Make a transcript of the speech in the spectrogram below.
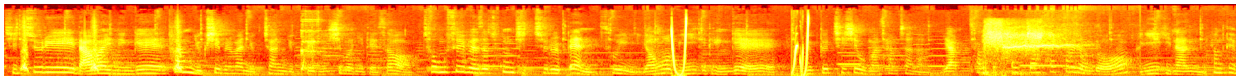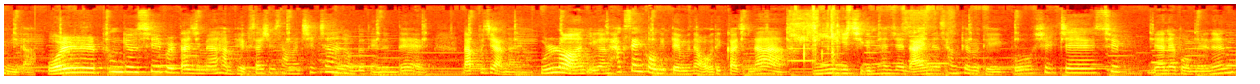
지출이 나와 있는 게 1,061만 6,620원이 돼서 총 수입에서 총 지출을 뺀 소위 영업이익이 된 게 675만 3천 원. 약 38.8% 정도 이익이 난 형태입니다. 월 평균 수입을 따지면 한 144만 7천 원 정도 되는데 나쁘지 않아요. 물론 이건 학생 거기 때문에 어디까지나 이익이 지금 현재 나 있는 상태로 돼 있고 실제 수입 면에 보면은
